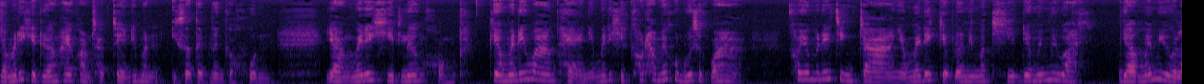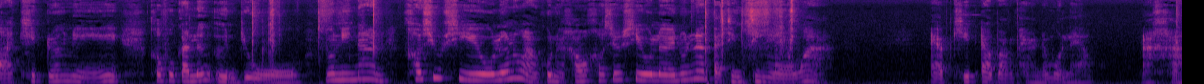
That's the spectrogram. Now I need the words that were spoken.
ยังไม่ได้คิดเรื่องให้ความชัดเจนที่มันอีกสเต็ปหนึ่งกับคุณ ยังไม่ได้คิดเรื่องของยังไม่ได้วางแผนยังไม่ได้คิดเขาทำให้คุณรู้สึกว่าเขายังไม่ได้จริงจังยังไม่ได้เก็บเรื่องนี้มาคิด ยังไม่มีเวลายังไม่มีเวลาคิดเรื่องนี้ เขาโฟกัสเรื่องอื่นอยู่นู่นนี่นั่นเขาชิวๆเรื่องระหว่างคุณกับเขาเขาชิวๆเลยนู่นนั่นแต่จริง ๆ แล้วอะแอบคิดแอบวางแผนได้หมดแล้วนะคะ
